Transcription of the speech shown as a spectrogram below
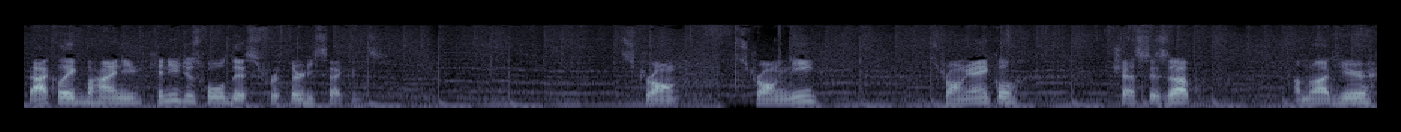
back leg behind you. Can you just hold this for 30 seconds? Strong, strong knee, strong ankle, chest is up. I'm not here.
